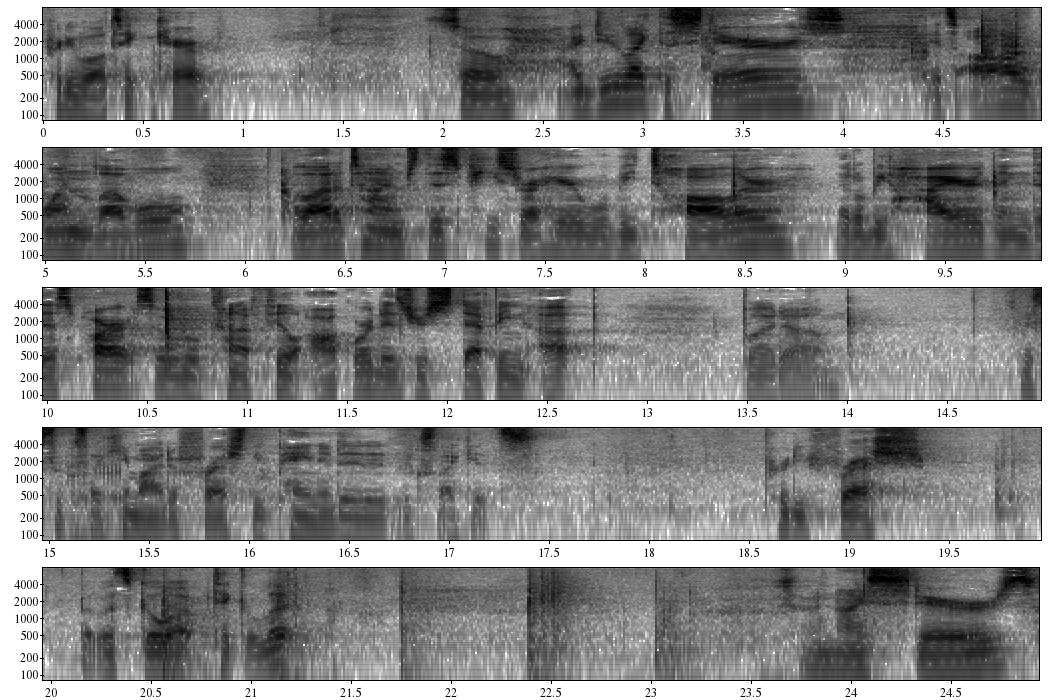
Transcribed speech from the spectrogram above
pretty well taken care of. So I do like the stairs. It's all one level. A lot of times this piece right here will be taller. It'll be higher than this part. So it'll kind of feel awkward as you're stepping up. But um, this looks like he might have freshly painted it. It looks like it's pretty fresh. But let's go up, take a look. So nice stairs.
